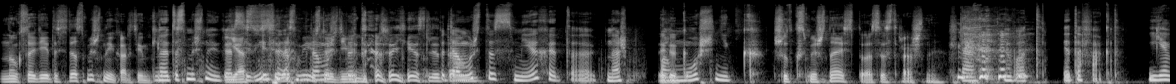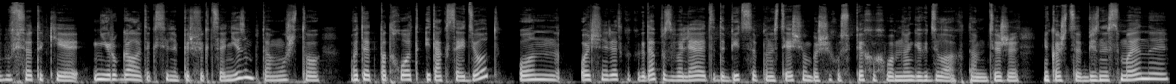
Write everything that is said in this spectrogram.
Ну, кстати, это всегда смешные картинки. Но это смешные Я картинки. всегда смеюсь над ними, даже если Потому там... что смех — это наш помощник. Шутка смешная, ситуация страшная. Да, вот. Это факт. Я бы все-таки не ругала так сильно перфекционизм, потому что вот этот подход и так сойдет, он очень редко когда позволяет добиться по-настоящему больших успехов во многих делах. Там те же, мне кажется, бизнесмены,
